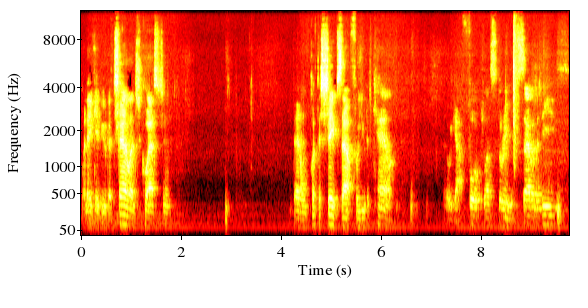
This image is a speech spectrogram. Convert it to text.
when they give you the challenge question, they don't put the shapes out for you to count. And we got four plus three is seven of these.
